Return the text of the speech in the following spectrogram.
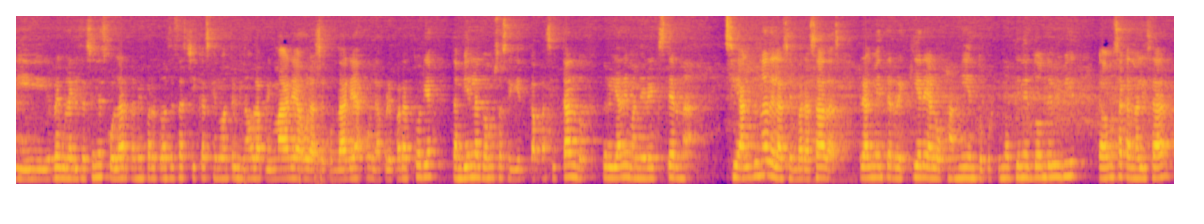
y regularización escolar también para todas esas chicas que no han terminado la primaria o la secundaria o la preparatoria, también las vamos a seguir capacitando, pero ya de manera externa. Si alguna de las embarazadas realmente requiere alojamiento porque no tiene dónde vivir, la vamos a canalizar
